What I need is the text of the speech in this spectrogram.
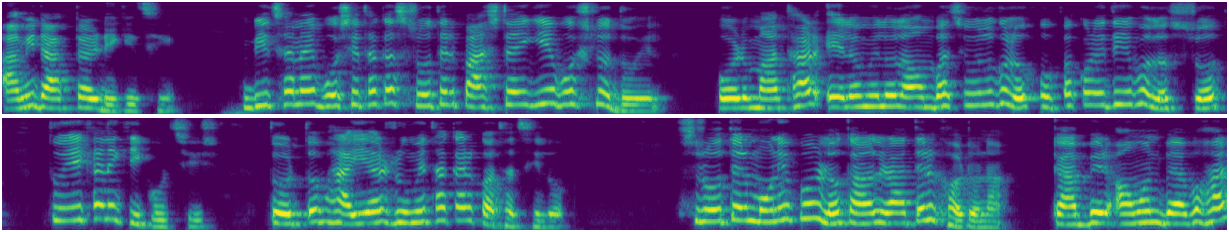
আমি ডাক্তার ডেকেছি। বিছানায় বসে থাকা স্রোতের পাশটায় গিয়ে বসল দোয়েল। ওর মাথার এলোমেলো লম্বা চুলগুলো খোপা করে দিয়ে বলল, স্রোত, তুই এখানে কি করছিস? তোর তো ভাইয়ার রুমে থাকার কথা ছিল। স্রোতের মনে পড়ল কাল রাতের ঘটনা। কাব্যের অমন ব্যবহার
